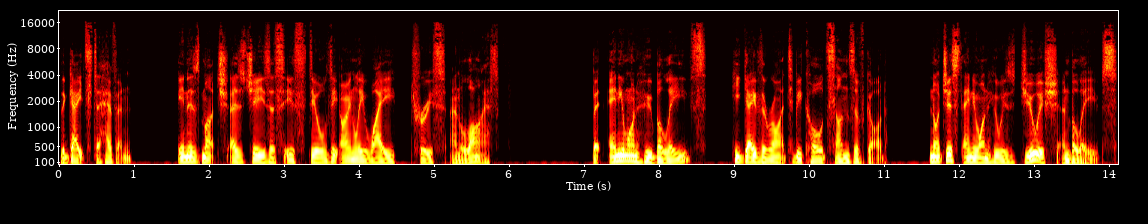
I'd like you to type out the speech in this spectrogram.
the gates to heaven, inasmuch as Jesus is still the only way, truth, and life. But anyone who believes, he gave the right to be called sons of God. Not just anyone who is Jewish and believes,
